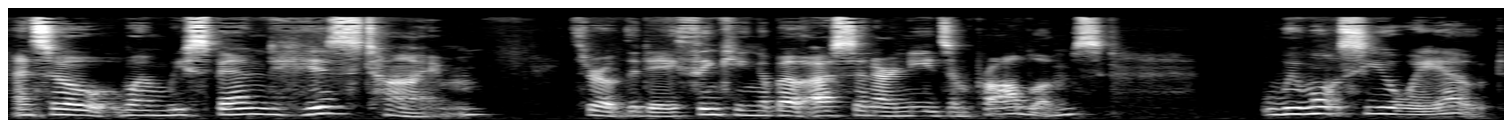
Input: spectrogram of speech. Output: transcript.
And so when we spend his time throughout the day thinking about us and our needs and problems, we won't see a way out.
